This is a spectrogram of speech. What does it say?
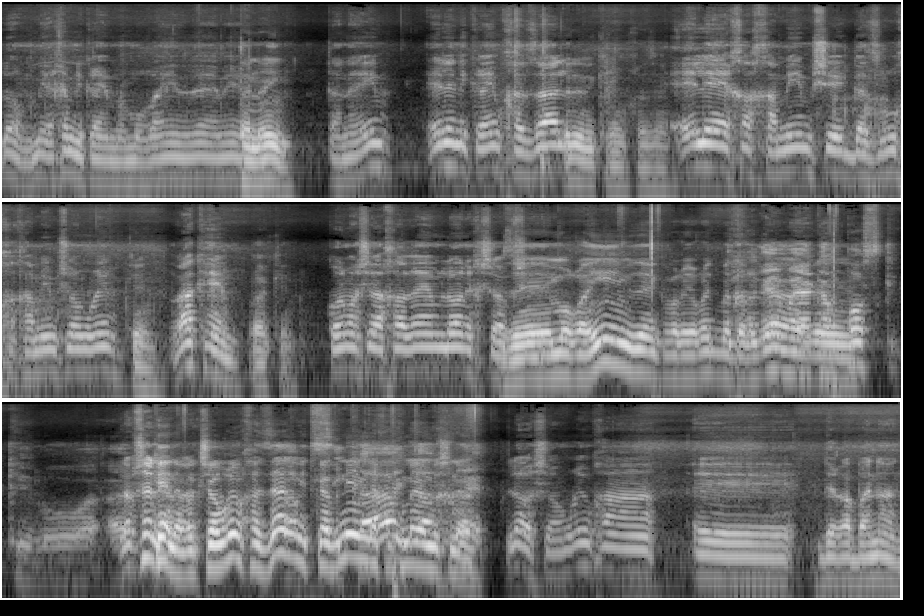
לא, מי, איך הם נקראים? המוראים ומי? תנאים, תנאים? אלה נקראים חז"ל, אלה נקראים חז"ל. אלה חכמים שגזרו חכמים שאומרים? כן, רק הם. רק כן. כל מה שאחריהם לא נחשב. זה מוראים, זה כבר יורד בדרגה. אחריהם היה גם ו- פוסקי, כאילו... לא משנה. כן, אבל כשאומרים חז"ל מתכוונים לחכמי המשנה. לא, שאומרים לך אה, דרבנן.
